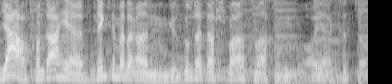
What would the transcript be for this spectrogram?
Ja, von daher denkt immer daran, Gesundheit darf Spaß machen. Euer Christoph.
